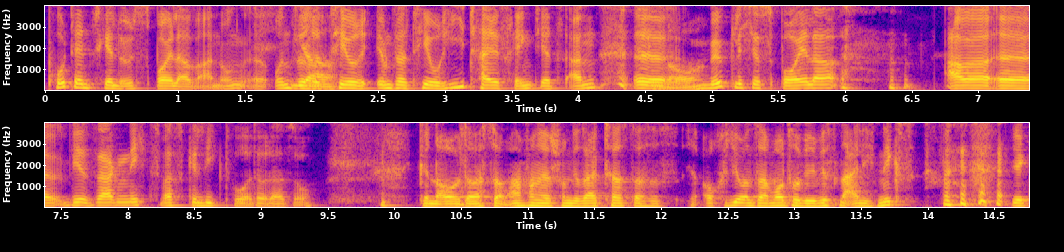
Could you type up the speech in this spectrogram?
potenzielle Spoilerwarnung. Äh, unsere ja. Theorie, unser Theorieteil fängt jetzt an. Äh, genau. Mögliche Spoiler. Aber äh, wir sagen nichts, was geleakt wurde oder so. Genau, da was du am Anfang ja schon gesagt hast, das ist auch hier unser Motto, wir wissen eigentlich nichts. wir,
